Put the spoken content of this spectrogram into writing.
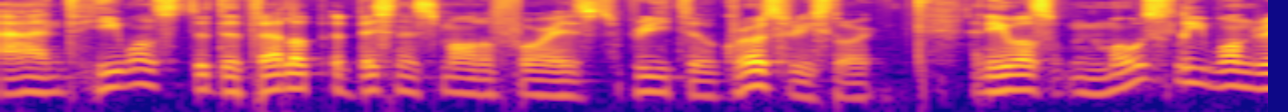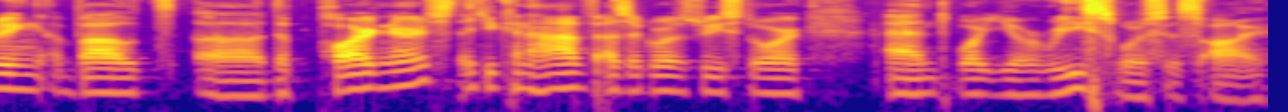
and he wants to develop a business model for his retail grocery store. And he was mostly wondering about uh, the partners that you can have as a grocery store and what your resources are.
